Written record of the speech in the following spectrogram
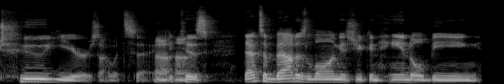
two years, I would say, uh-huh. because that's about as long as you can handle being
